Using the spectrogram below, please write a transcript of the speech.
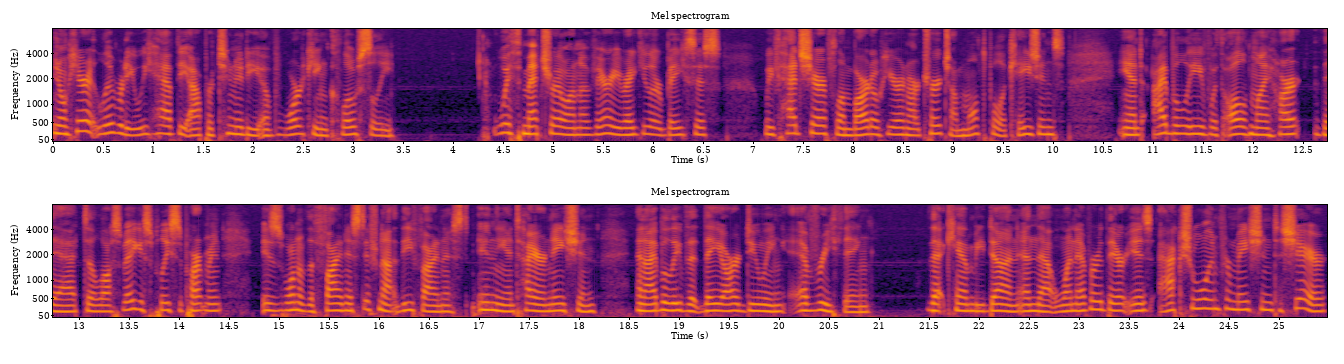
you know, here at Liberty, we have the opportunity of working closely with Metro on a very regular basis. We've had Sheriff Lombardo here in our church on multiple occasions, and I believe with all of my heart that the Las Vegas Police Department is one of the finest, if not the finest, in the entire nation. And I believe that they are doing everything that can be done, and that whenever there is actual information to share,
